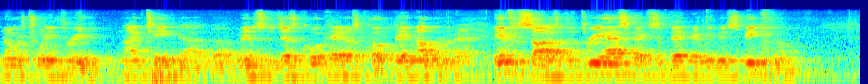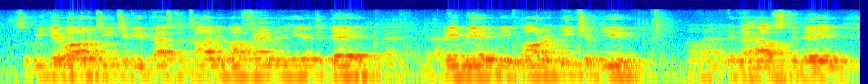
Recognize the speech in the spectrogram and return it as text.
Numbers 23, 19, uh, uh, Minister just quote, had us quote that, and I want to emphasize the three aspects of that that we've been speaking on. So we give honor to each of you, Pastor Tanya, my family here today. Amen. We honor each of you uh, in the house today, and,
